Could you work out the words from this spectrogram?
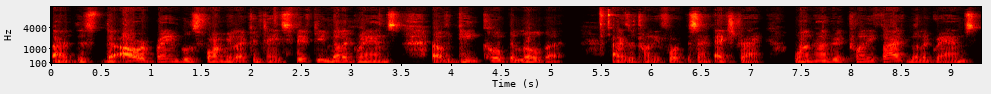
uh, this, the Our Brain Boost formula contains 50 milligrams of ginkgo biloba. As a 24% extract, 125 milligrams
